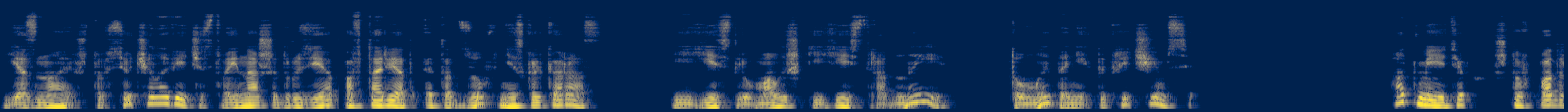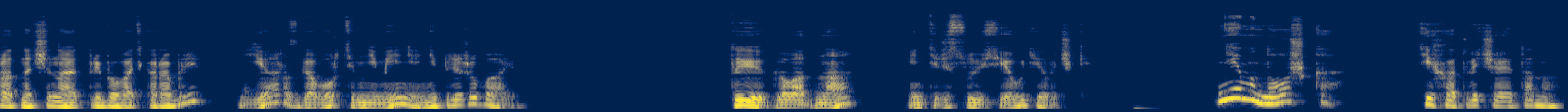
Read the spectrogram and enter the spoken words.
Я знаю, что все человечество и наши друзья повторят этот зов несколько раз. И если у малышки есть родные, то мы до них докричимся. Отметив, что в квадрат начинают прибывать корабли, я разговор, тем не менее, не прерываю. «Ты голодна?» – интересуюсь я у девочки. «Немножко», – тихо отвечает она.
